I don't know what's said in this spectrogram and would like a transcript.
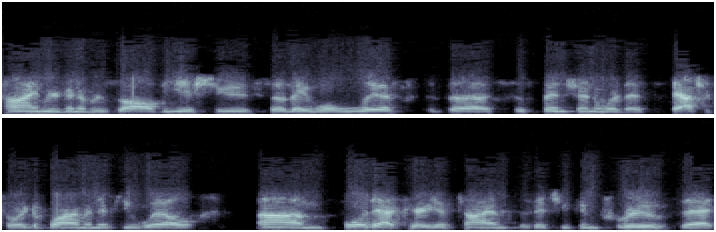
time you're going to resolve the issues. So they will lift the suspension or the statutory debarment, if you will, um, for that period of time so that you can prove that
